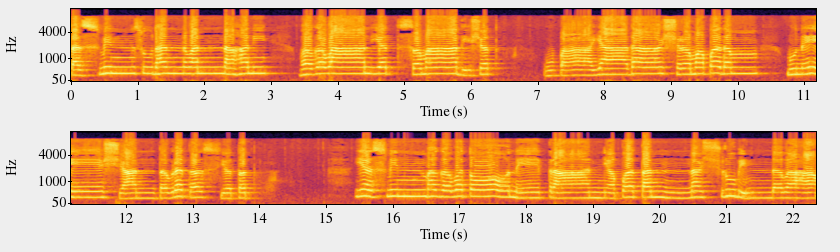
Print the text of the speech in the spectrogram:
तस्मिन् सुधन्वन्नहनि भगवान् यत् समादिशत्। उपायादाश्रमपदम् मुने शान्तव्रतस्य तत्। यस्मिन् भगवतो नेत्राण्यपतन्नश्रुबिन्दवः।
